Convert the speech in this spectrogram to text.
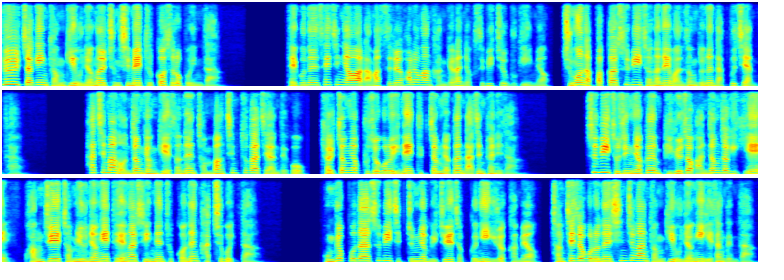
효율적인 경기 운영을 중심에 둘 것으로 보인다. 대구는 세징야와 라마스를 활용한 간결한 역습이 주 무기이며 중원 압박과 수비 전환의 완성도는 나쁘지 않다. 하지만 원정 경기에서는 전방 침투가 제한되고 결정력 부족으로 인해 득점력은 낮은 편이다. 수비 조직력은 비교적 안정적이기에 광주의 점유 운영에 대응할 수 있는 조건은 갖추고 있다. 공격보다 수비 집중력 위주의 접근이 유력하며 전체적으로는 신중한 경기 운영이 예상된다.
